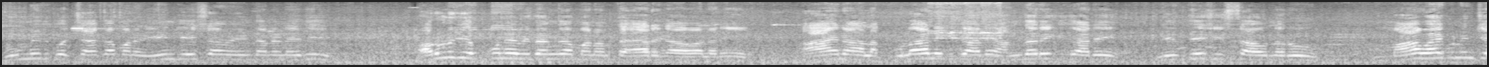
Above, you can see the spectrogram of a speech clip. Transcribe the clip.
భూమి మీదకి వచ్చాక మనం ఏం చేశాం ఏంటనేది అరులు చెప్పుకునే విధంగా మనం తయారు కావాలని ఆయన వాళ్ళ కులానికి కానీ అందరికీ కానీ నిర్దేశిస్తూ ఉన్నారు. మా వైపు నుంచి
